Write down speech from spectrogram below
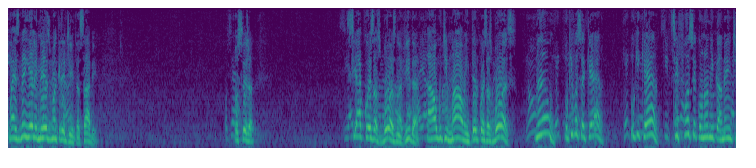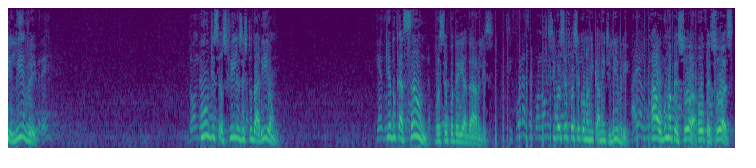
Mas nem ele mesmo acredita, sabe? Ou seja, se há coisas boas na vida, há algo de mal em ter coisas boas? Não. O que você quer? O que quer? Se fosse economicamente livre, onde seus filhos estudariam? Que educação você poderia dar-lhes? Se você fosse economicamente livre, há alguma pessoa ou pessoas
